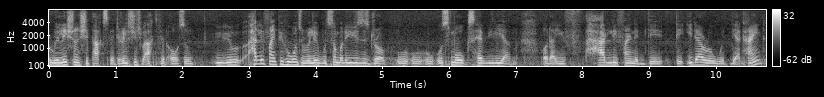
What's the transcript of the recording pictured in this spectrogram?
relationship aspect. The relationship aspect also you hardly find people who want to relate with somebody who uses drug, who, who, who smokes heavily, and or that you hardly find that they, they either roll with their kind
